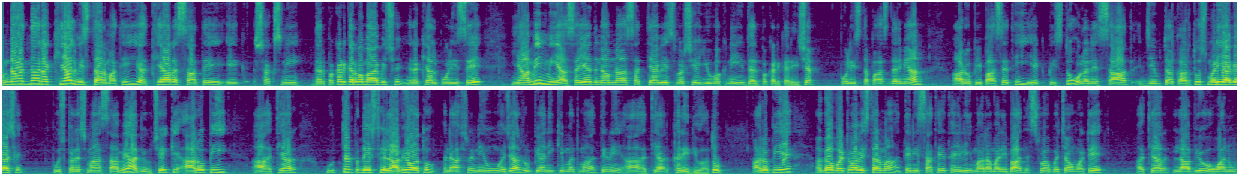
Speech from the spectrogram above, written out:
અમદાવાદના રખિયાલ વિસ્તારમાંથી હથિયાર સાથે એક શખ્સની ધરપકડ કરવામાં આવી છે. રખિયાલ પોલીસે યામીન મિયા સૈયદ નામના સત્યાવીસ વર્ષીય યુવકની ધરપકડ કરી છે. પોલીસ તપાસ દરમિયાન આરોપી પાસેથી એક પિસ્તોલ અને સાત જીવતા કારતૂસ મળી આવ્યા છે. પૂછપરછમાં સામે આવ્યું છે કે આરોપી આ હથિયાર ઉત્તર પ્રદેશથી લાવ્યો હતો અને આશરે નેવું હજાર રૂપિયાની કિંમતમાં તેણે આ હથિયાર ખરીદ્યું હતું. આરોપીએ અગાઉ વટવા વિસ્તારમાં તેની સાથે થયેલી મારામારી બાદ સ્વ બચાવ માટે હથિયાર લાવ્યો હોવાનું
